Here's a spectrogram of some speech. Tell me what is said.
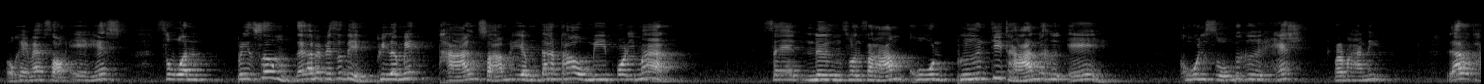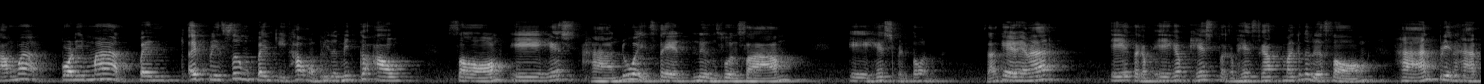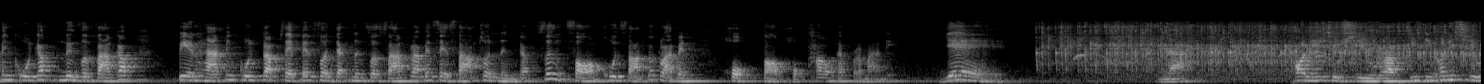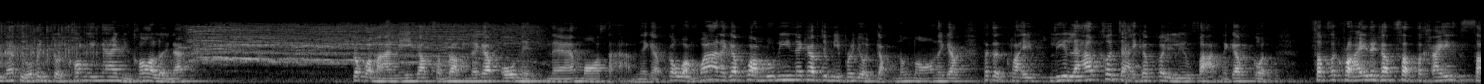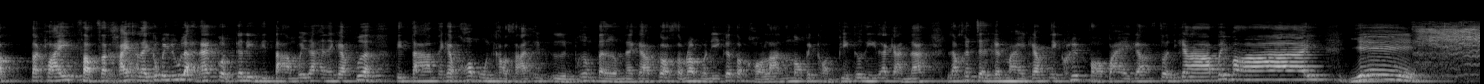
โอเคไหม 2A H ส่วนปริซึมนะครับไม่ปริซึมดิพีระมิดฐานสามเหลี่ยมด้านเท่ามีปริมาตรเศษ1ส่วน3คูณพื้นที่ฐานก็คือ A คูณสูงก็คือ H ประมาณนี้ แล้วเราถามว่าปริมาตรเป็นไอ้ปริซึมเป็นกี่เท่าของพีระมิดก็เอา 2AH หารด้วยเศษ1ส่วน 3 AH เป็นต้น สังเกตเห็นไหม A ต่อกับ A ครับ H ต่อกับ H ครับ มันก็จะเหลือ 2 หารเปลี่ยนหารเป็นคูณครับ1ส่วน3ครับ เปลี่ยนหารเป็นคูณกลับเศษเป็นส่วนจาก1ส่วน3กลายเป็นเศษ3ส่วน1ครับ ซึ่ง 2 คูณ 3 ก็กลายเป็น 6 ตอบ 6 เท่าครับประมาณนี้ เย้นะ ข้อนี้ชิวๆครับ จริงๆ ข้อนี้ชิวนะถือว่าเป็นโจทย์ข้อง่ายๆหนึ่งข้อเลยนะ ก็ประมาณนี้ครับสำหรับนะครับโอเน็ตนะม 3 นะครับก็หวังว่านะครับความรู้นี้นะครับจะมีประโยชน์กับน้องๆนะครับถ้าเกิดใครเรียนแล้วเข้าใจครับก็อย่าลืมฝากนะครับกด subscribe นะครับ subscribe subscribe subscribe อะไรก็ไม่รู้แหละนะ กดกระดิ่งติดตามไว้ได้นะครับ เพื่อติดตามนะครับข้อมูลข่าวสารอื่นๆ เพิ่มเติมนะครับ ก็สำหรับวันนี้ก็ต้องขอลาน้องๆไปก่อนเพียงเท่านี้แล้วกันนะ แล้วก็เจอกันใหม่ครับในคลิปต่อไปครับ สวัสดีครับ บ๊ายบาย เย้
